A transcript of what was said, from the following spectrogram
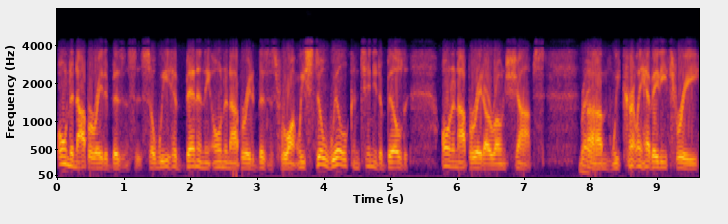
owned and operated businesses so we have been in the owned and operated business for long we still will continue to build own and operate our own shops Right. um, we currently have 83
